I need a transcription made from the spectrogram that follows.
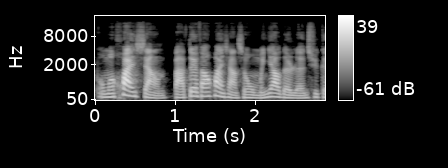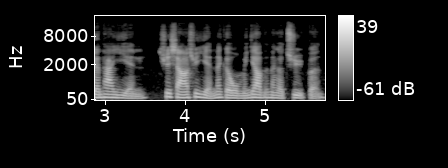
我们幻想把对方幻想成我们要的人，去跟他演，去想要去演那个我们要的那个剧本。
